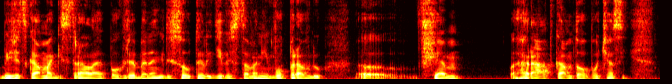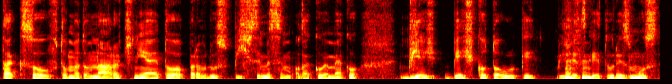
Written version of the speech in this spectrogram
běžecká magistrála je pohřebená, kdy jsou ty lidi vystavený opravdu eh, všem hrátkám toho počasí, tak jsou v tomhle tom náročný a je to opravdu spíš si myslím o takovém jako běž, běžkotoulky, běžecký turismus,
